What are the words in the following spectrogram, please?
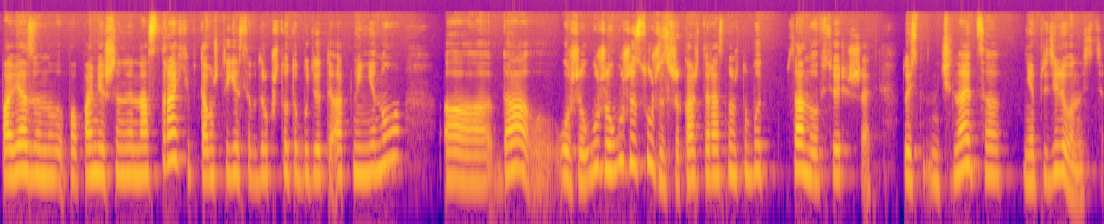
повязанный, помешанный на страхе, потому что если вдруг что-то будет отменено, а, да, уже, уже ужас, ужас же, каждый раз нужно будет заново все решать. То есть начинается неопределенность.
